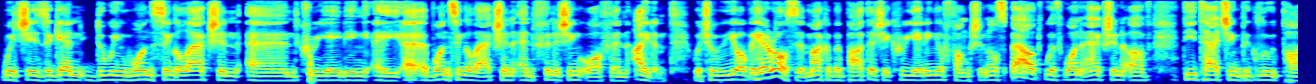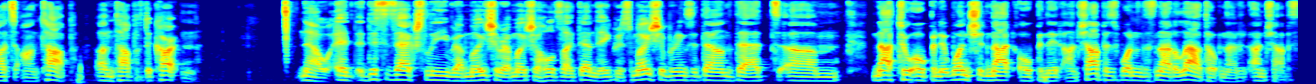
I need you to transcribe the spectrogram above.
which is again doing one single action and creating a one single action and finishing off an item, which would be over here also. Maka bepatish, you're creating a functional spout with one action of detaching the glued parts on top on top of the carton. Now, it, this is actually Rav Moshe. Rav Moshe holds like that. The Igros Moshe brings it down that um, not to open it. One should not open it on Shabbos. One is not allowed to open it on Shabbos.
